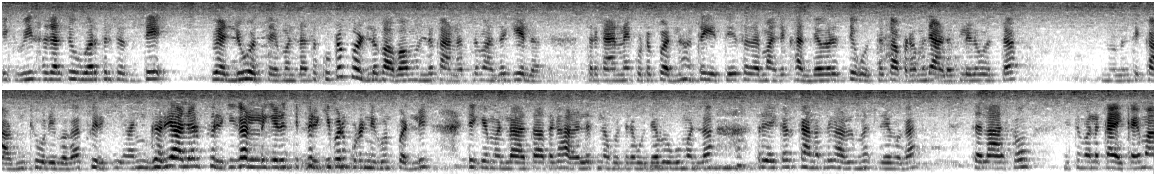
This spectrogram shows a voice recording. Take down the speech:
एक वीस हजारचे वर तरी त्याचं ते व्हॅल्यू होतंय. म्हटलं आता कुठं पडलं बाबा? म्हटलं कानातलं माझं गेलं. तर काय नाही कुठं पडलं होतं? येते सगळं माझ्या खांद्यावरच ते होतं कापडामध्ये अडकलेलं होतं. म्हणून ते काढून ठेवली बघा फिरकी. आणि घरी आल्यावर फिरकी घालायला गेली ती फिरकी पण कुठं निघून पडली. ठीक आहे म्हटलं आता आता घालायलाच नको त्याला उद्या बघू म्हटलं तर एकाच कानातले घालून बसले बघा. चला असो मी तुम्हाला काय काय मा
